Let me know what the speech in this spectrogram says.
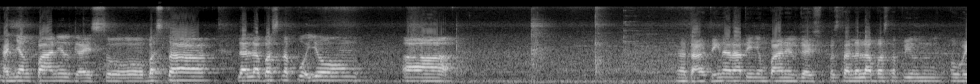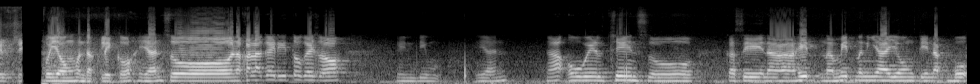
kanyang panel guys. So basta lalabas na po yung uh, tingnan natin yung panel guys. Basta lalabas na po yung oil change. Po yung Honda Click oh. Yan. So nakalagay dito guys oh. Hindi yan. Na oil change. So kasi na hit na meet na niya yung tinakbo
